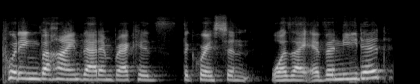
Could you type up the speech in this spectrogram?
putting behind that in brackets the question, was I ever needed?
